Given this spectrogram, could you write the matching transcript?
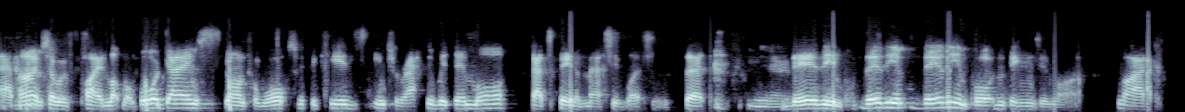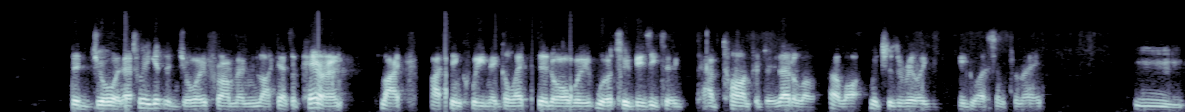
at home. So we've played a lot more board games, gone for walks with the kids, interacted with them more that's been a massive lesson that yeah. they're the they're the they're the important things in life like the joy that's where you get the joy from and like as a parent like i think we neglected or we, we were too busy to, to have time to do that a lot a lot which is a really big lesson for me mm,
